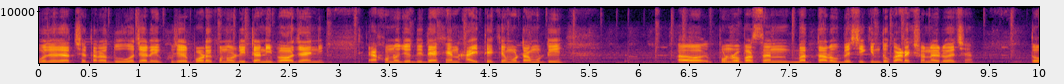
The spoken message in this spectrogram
বোঝা যাচ্ছে, তারা দু হাজার একুশের পরে কোনো রিটার্নই পাওয়া যায়নি। এখনও যদি দেখেন হাই থেকে মোটামুটি পনেরো পার্সেন্ট বা তারও বেশি কিন্তু কারেকশনে রয়েছে। তো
